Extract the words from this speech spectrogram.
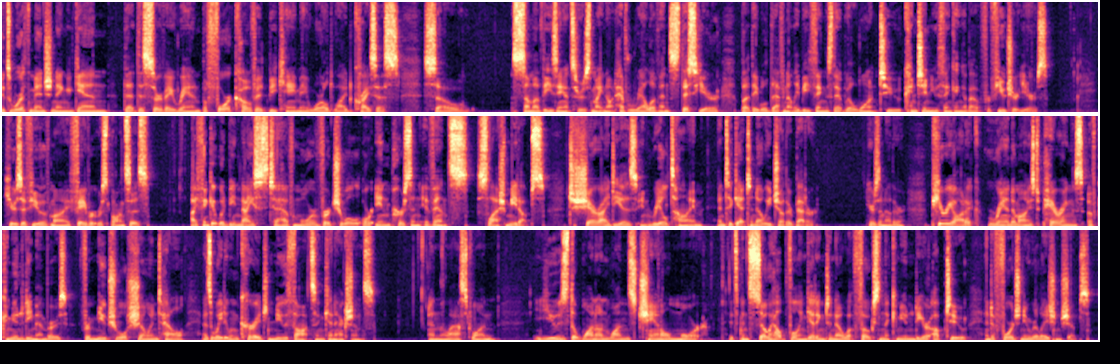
It's worth mentioning again that this survey ran before COVID became a worldwide crisis, so some of these answers might not have relevance this year, but they will definitely be things that we'll want to continue thinking about for future years. Here's a few of my favorite responses. I think it would be nice to have more virtual or in person events slash meetups to share ideas in real time and to get to know each other better. Here's another periodic randomized pairings of community members for mutual show and tell as a way to encourage new thoughts and connections. And the last one use the one on ones channel more. It's been so helpful in getting to know what folks in the community are up to and to forge new relationships.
